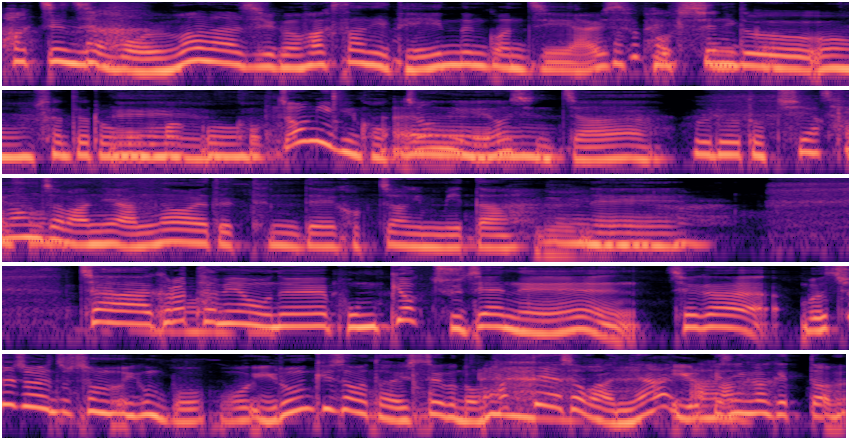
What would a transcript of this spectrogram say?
확진자가 얼마나 지금 확산이 돼 있는 건지 알 수가 백신도 없으니까 어, 제대로 네. 못 맞고 걱정이긴 걱정이에요 네. 진짜 의료도 취약해서 사망자 많이 안 나와야 될 텐데 걱정입니다. 네. 네. 자, 그렇다면 어, 오늘 본격 주제는 제가 며칠 전에도 참 이건 뭐, 뭐 이런 기사가 다 있어. 이거 너무 핫해서가 아니야? 이렇게 아. 생각했던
